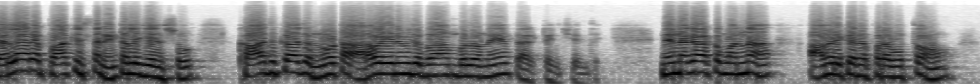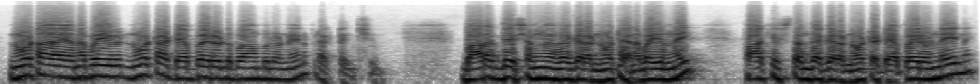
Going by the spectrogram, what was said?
తెల్లారే పాకిస్తాన్ ఇంటెలిజెన్స్ కాదు కాదు నూట అరవై ఎనిమిది బాంబులు ఉన్నాయని ప్రకటించింది. నిన్నగాక మొన్న అమెరికన్ ప్రభుత్వం నూట ఎనభై నూట డెబ్బై రెండు బాంబులు ఉన్నాయని ప్రకటించింది. భారతదేశం దగ్గర నూట ఎనభై ఉన్నాయి పాకిస్తాన్ దగ్గర నూట డెబ్బై రెండు ఉన్నాయి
